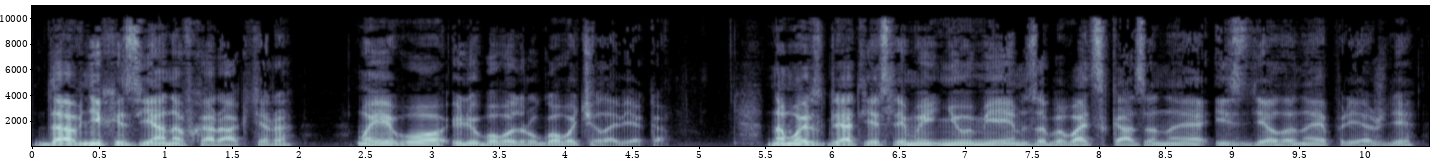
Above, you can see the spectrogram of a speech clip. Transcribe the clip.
давних изъянов характера, моего и любого другого человека. На мой взгляд, если мы не умеем забывать сказанное и сделанное прежде –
